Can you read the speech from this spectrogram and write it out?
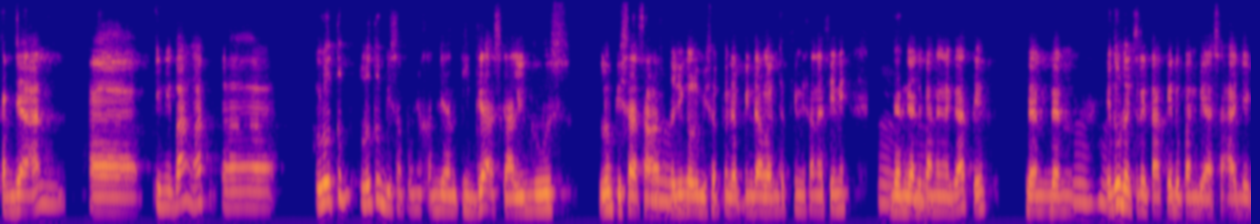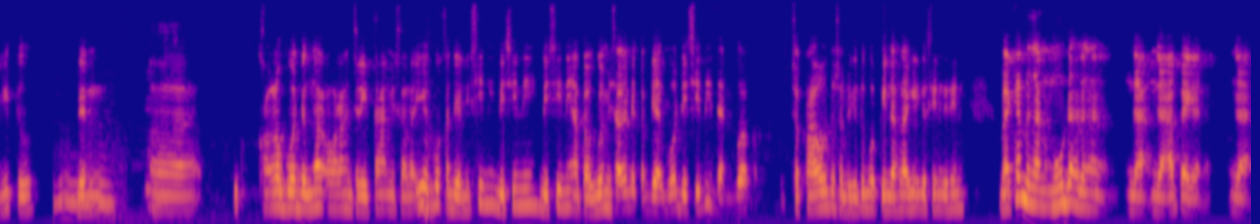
kerjaan eh, ini banget eh, lu tuh lu tuh bisa punya kerjaan tiga sekaligus lu bisa salah satu Hmm. juga lu bisa pindah-pindah loncat sini sana sini Hmm. dan gak dipandang negatif dan dan Hmm. itu udah cerita kehidupan biasa aja gitu Hmm. dan eh, kalau gue dengar orang cerita misalnya iya gue kerja di sini di sini di sini atau gue misalnya dia kerja gue di sini dan gue setahun terus habis itu gue pindah lagi ke sini ke sini. Mereka dengan mudah dengan nggak nggak apa ya nggak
